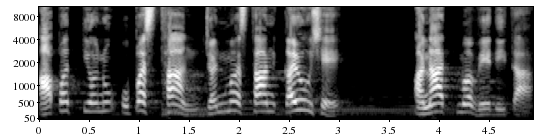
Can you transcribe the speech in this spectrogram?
આપત્તિઓનું ઉપસ્થાન, જન્મસ્થાન કયું છે? અનાત્મ વેદિતા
